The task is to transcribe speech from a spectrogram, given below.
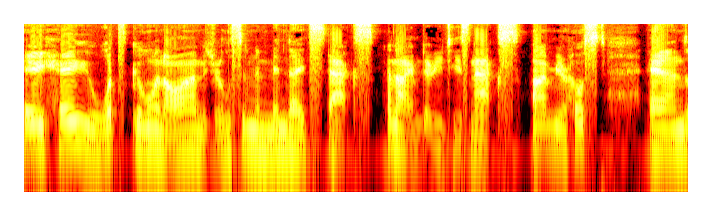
Hey, hey, what's going on? You're listening to Midnight Snacks, and I'm WT Snacks. I'm your host, and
